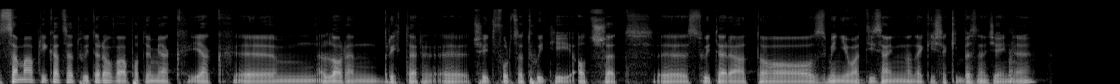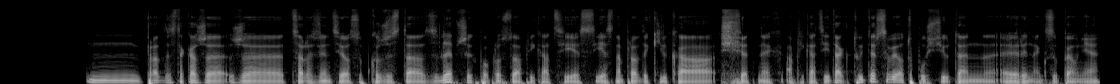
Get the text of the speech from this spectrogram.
Sama aplikacja Twitterowa po tym jak, jak Loren Brichter, e, czyli twórca Tweety, odszedł e, z Twittera, to zmieniła design na jakiś taki beznadziejny. Mm, Prawda jest taka, że, że coraz więcej osób korzysta z lepszych po prostu aplikacji. Jest, jest naprawdę kilka świetnych aplikacji. Tak, Twitter sobie odpuścił ten e, rynek zupełnie.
